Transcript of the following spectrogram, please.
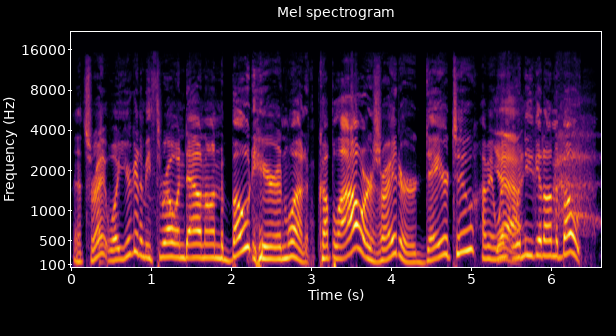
That's right. Well, you're going to be throwing down on the boat here in what a couple of hours, right, or a day or two? I mean, Yeah. when, when do you get on the boat?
